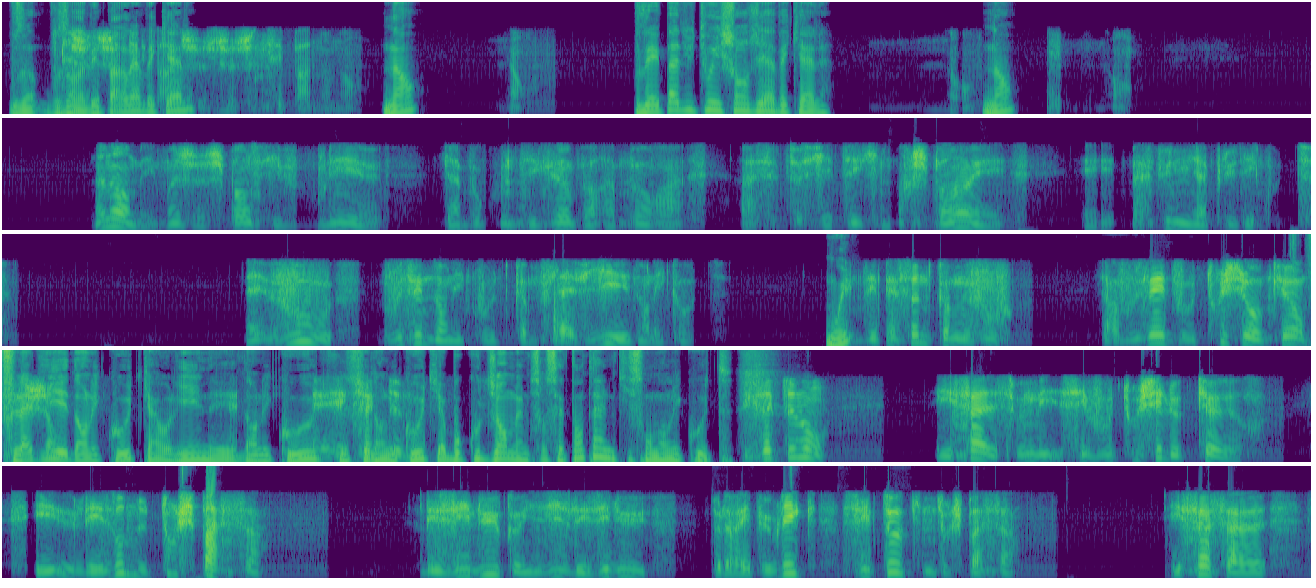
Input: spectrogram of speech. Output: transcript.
Vous en, vous en avez parlé avec pas, elles? je, je- je ne sais pas, non, non, Non? Non. Vous n'avez pas du tout échangé avec elles? Non. Non? Non, non, mais moi je, je pense, si vous voulez, euh, il y a beaucoup de dégâts par rapport à, à cette société qui ne marche pas et, et parce qu'il n'y a plus d'écoute. Vous, vous êtes dans l'écoute, comme Flavie est dans l'écoute. Oui. Des personnes comme vous. Alors vous êtes, vous touchez au cœur. Flavie est dans l'écoute, Caroline est dans l'écoute, je suis dans l'écoute. Il y a beaucoup de gens, même sur cette antenne, qui sont dans l'écoute. Exactement. Et ça, c'est vous touchez le cœur. Et les autres ne touchent pas ça. Les élus, quand ils disent les élus de la République, c'est eux qui ne touchent pas ça. Et ça, ça,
